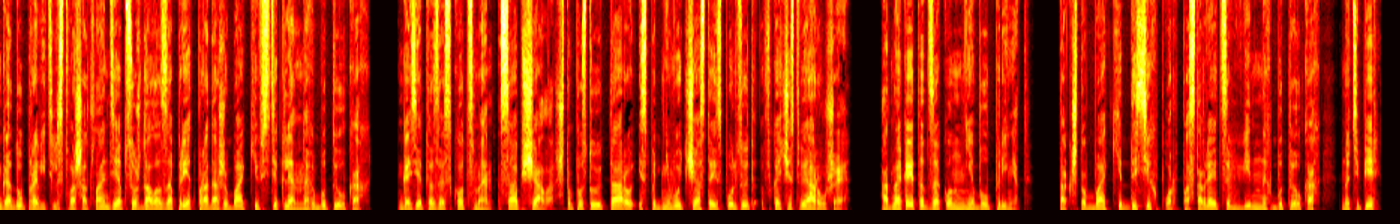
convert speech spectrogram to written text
году правительство Шотландии обсуждало запрет продажи бакки в стеклянных бутылках. Газета The Scotsman сообщала, что пустую тару из-под него часто используют в качестве оружия. Однако этот закон не был принят. Так что баки до сих пор поставляются в винных бутылках, но теперь,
